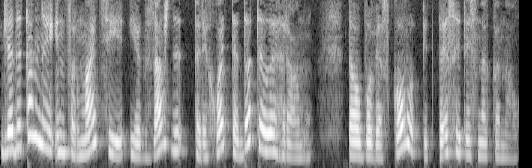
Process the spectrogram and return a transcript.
Для детальної інформації, як завжди, переходьте до телеграму та обов'язково підписуйтесь на канал.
